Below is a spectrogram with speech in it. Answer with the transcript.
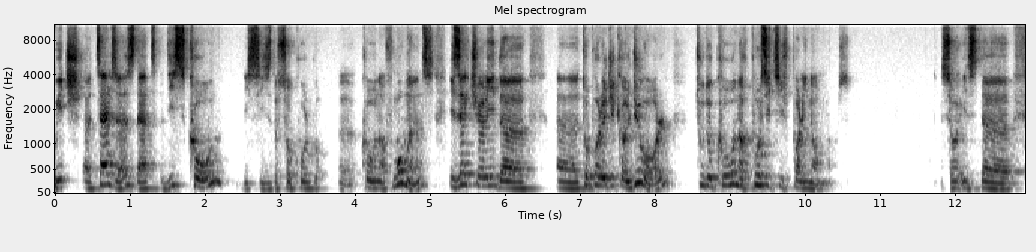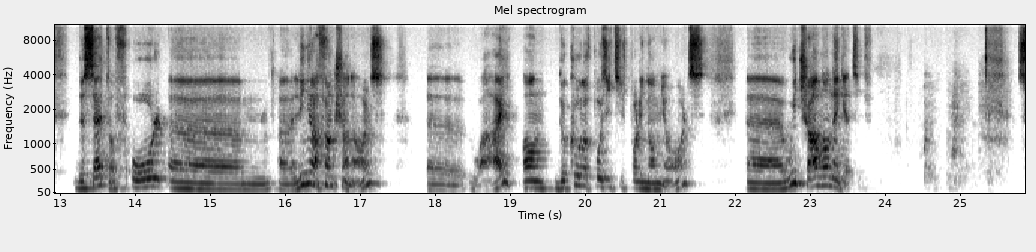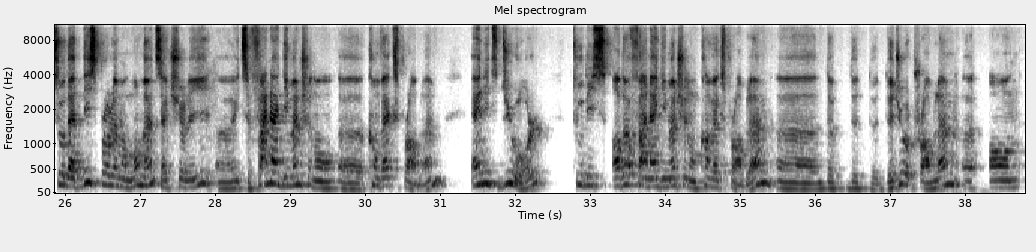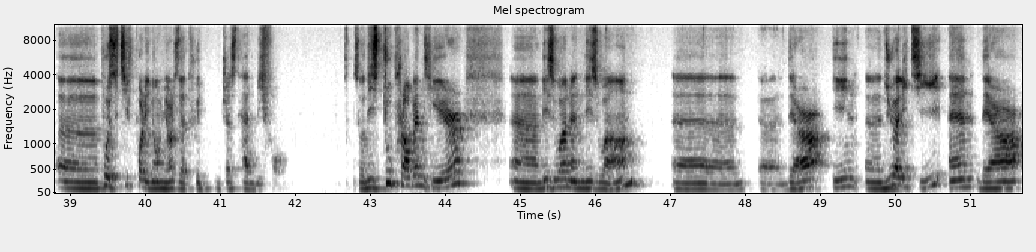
which uh, tells us that this cone, this is the so-called uh, cone of moments, is actually the uh, topological dual to the cone of positive polynomials. So it's the, the set of all um, linear functionals uh, y on the cone of positive polynomials uh, which are non-negative. So that this problem on moments, actually, uh, it's a finite dimensional uh, convex problem, and it's dual to this other finite dimensional convex problem, uh, the, the, the, the, dual problem uh, on uh, positive polynomials that we just had before. So these two problems here, this one and this one, uh, uh, they are in uh, duality and they are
